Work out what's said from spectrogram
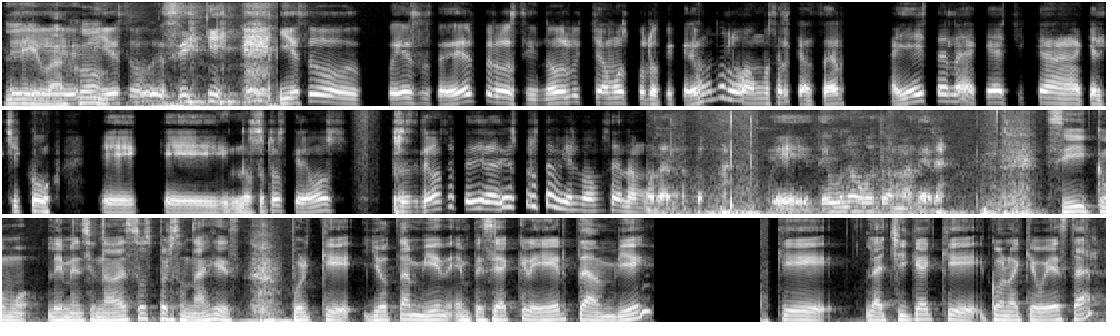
Le eh, bajó. Y eso, sí, y eso puede suceder, pero si no luchamos por lo que queremos, no lo vamos a alcanzar. Ahí está la, aquella chica, aquel chico que nosotros queremos, pues le vamos a pedir a Dios, pero también vamos a enamorar de una u otra manera. Sí, como le mencionaba a estos personajes, porque yo también empecé a creer también que la chica que con la que voy a estar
